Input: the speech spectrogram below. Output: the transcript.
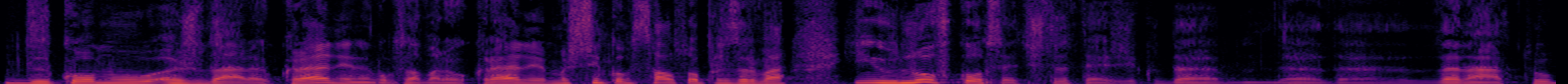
de como ajudar a Ucrânia, nem como salvar a Ucrânia, mas sim como se autopreservar. E o novo conceito estratégico da, da, da, da NATO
